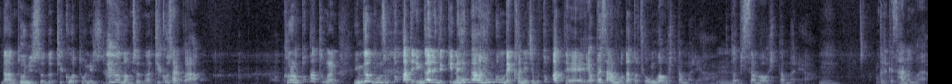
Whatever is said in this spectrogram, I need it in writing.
난 돈 있어도 티코 돈 있어 흘러 넘쳐도 난 티코 살 거야. 그랑 똑같은 거야. 인간 본성 똑같아. 인간이 느끼는 행동 행동 메커니즘은 똑같아. 옆에 사람보다 더 좋은 거 하고 싶단 말이야. 음. 더 비싼 거 하고 싶단 말이야. 음. 그렇게 사는 거야.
